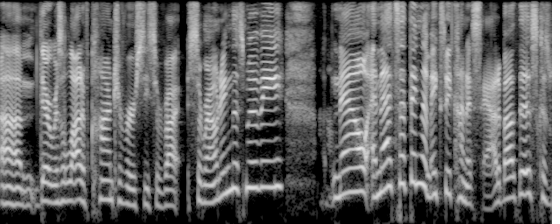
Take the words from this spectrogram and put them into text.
um, there was a lot of controversy survi- surrounding this movie. Now, and that's the thing that makes me kind of sad about this because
